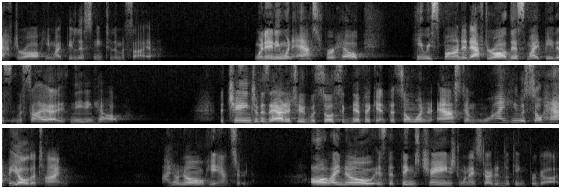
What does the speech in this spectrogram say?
After all, he might be listening to the Messiah. When anyone asked for help, he responded, After all, this might be the Messiah needing help. The change of his attitude was so significant that someone asked him why he was so happy all the time. I don't know, he answered. All I know is that things changed when I started looking for God.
